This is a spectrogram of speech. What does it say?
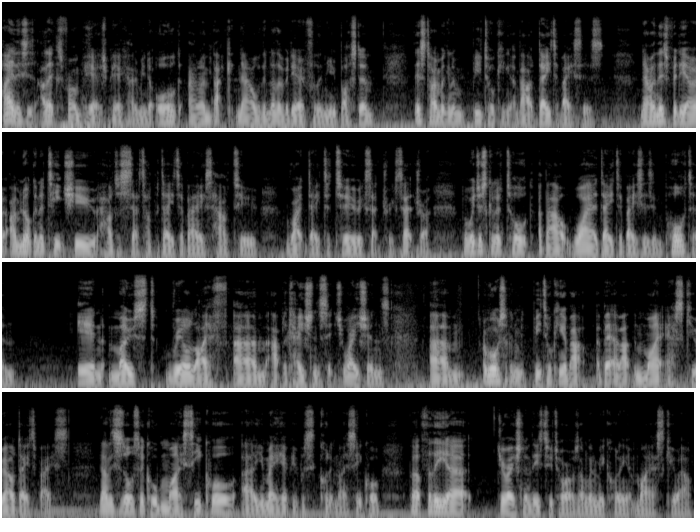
Hi, this is Alex from phpacademy.org and I'm back now with another video for the new Boston. This time we're going to be talking about databases. Now in this video I'm not going to teach you how to set up a database, how to write data to, etc etc. But we're just going to talk about why a database is important in most real life um, application situations. Um, I'm also going to be talking about a bit about the MySQL database. Now this is also called MySQL. Uh, you may hear people call it MySQL, but for the uh, duration of these tutorials, I'm going to be calling it MySQL.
